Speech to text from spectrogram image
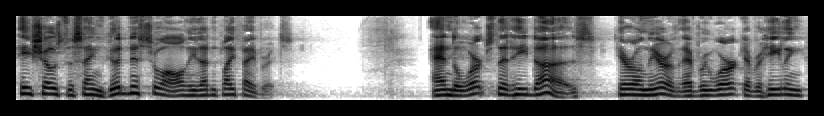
He shows the same goodness to all. He doesn't play favorites. And the works that he does here on the earth, every work, every healing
